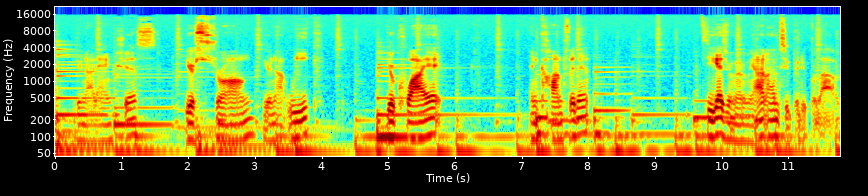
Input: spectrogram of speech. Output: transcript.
You're not anxious. You're strong. You're not weak. You're quiet and confident. You guys remember me. I'm, I'm super duper loud.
